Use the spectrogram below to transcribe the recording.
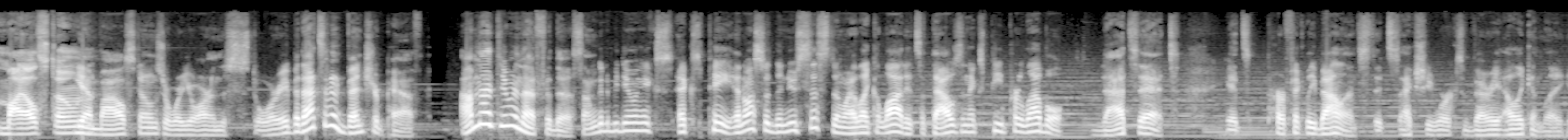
Milestone. yeah, milestones or where you are in the story, but that's an adventure path. I'm not doing that for this. I'm going to be doing X- XP. And also, the new system I like a lot. It's a thousand XP per level. That's it. It's perfectly balanced. It actually works very elegantly.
